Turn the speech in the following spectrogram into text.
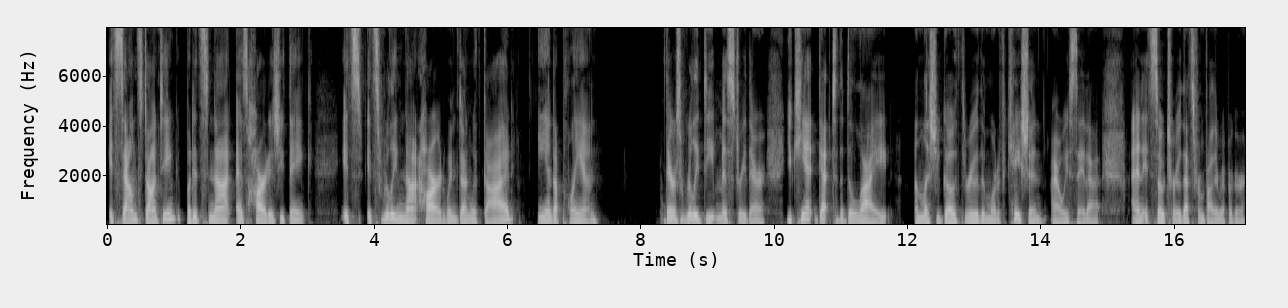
It sounds daunting, but it's not as hard as you think. It's it's really not hard when done with God and a plan. There's really deep mystery there. You can't get to the delight unless you go through the mortification. I always say that. And it's so true. That's from Father Ripperger.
